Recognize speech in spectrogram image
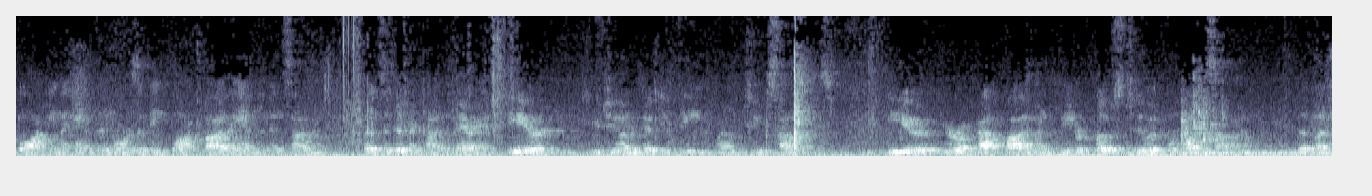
blocking the Hampton, nor is it being blocked by the Hampton Inn sign, but it's a different kind of variance. Here, you're two hundred fifty feet from two signs. Here, you're about five hundred feet or close to it from one sign, but much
